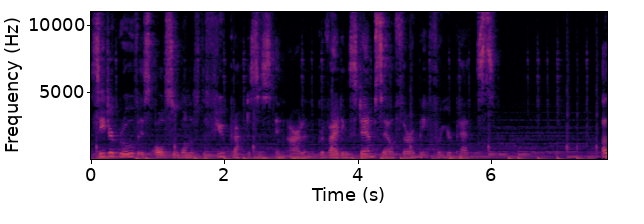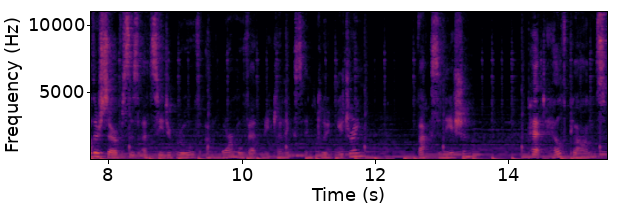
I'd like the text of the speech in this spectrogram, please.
Cedar Grove is also one of the few practices in Ireland providing stem cell therapy for your pets. Other services at Cedar Grove and Ormeau veterinary clinics include neutering, vaccination, pet health plans,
